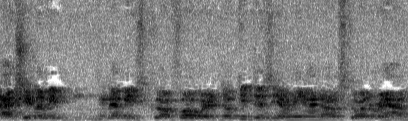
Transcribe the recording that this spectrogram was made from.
actually, let me let me scroll forward. Don't get dizzy on me. I know I'm scrolling around.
